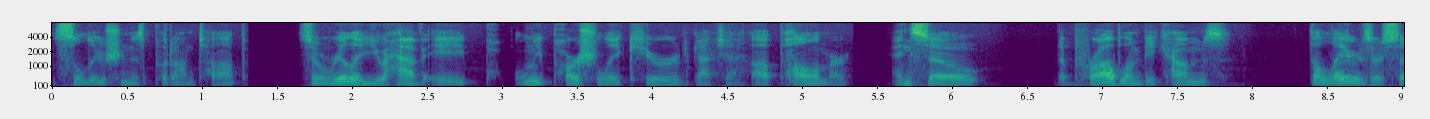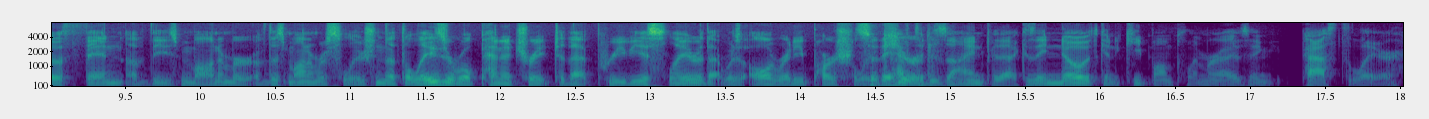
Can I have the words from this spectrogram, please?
solution is put on top. So really, you have a p- only partially cured Gotcha. uh, polymer, and so the problem becomes the layers are so thin of these monomer of this monomer solution that the laser will penetrate to that previous layer that was already partially So they cured. have to design for that because they know it's going to keep on polymerizing past the layer.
